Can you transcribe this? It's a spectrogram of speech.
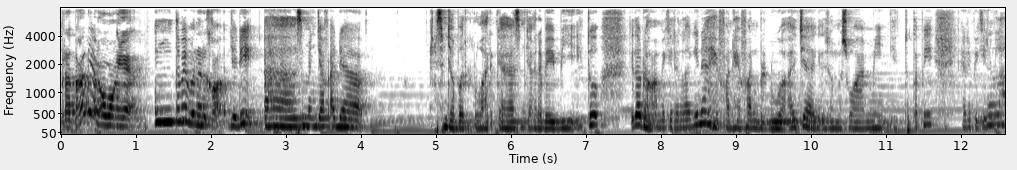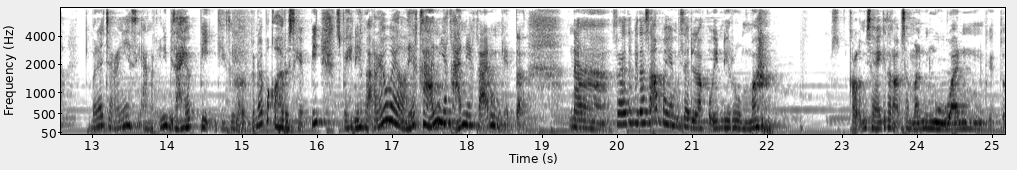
berat banget ya ngomongnya hmm, tapi bener kok jadi uh, semenjak ada semenjak berkeluarga, semenjak ada baby itu kita udah gak mikirin lagi nah have fun have fun berdua aja gitu sama suami gitu. Tapi yang dipikirin lah gimana caranya si anak ini bisa happy gitu loh. Kenapa kok harus happy supaya dia nggak rewel ya kan ya kan ya kan gitu. Nah kreativitas apa yang bisa dilakuin di rumah? Kalau misalnya kita nggak bisa malam mingguan gitu.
